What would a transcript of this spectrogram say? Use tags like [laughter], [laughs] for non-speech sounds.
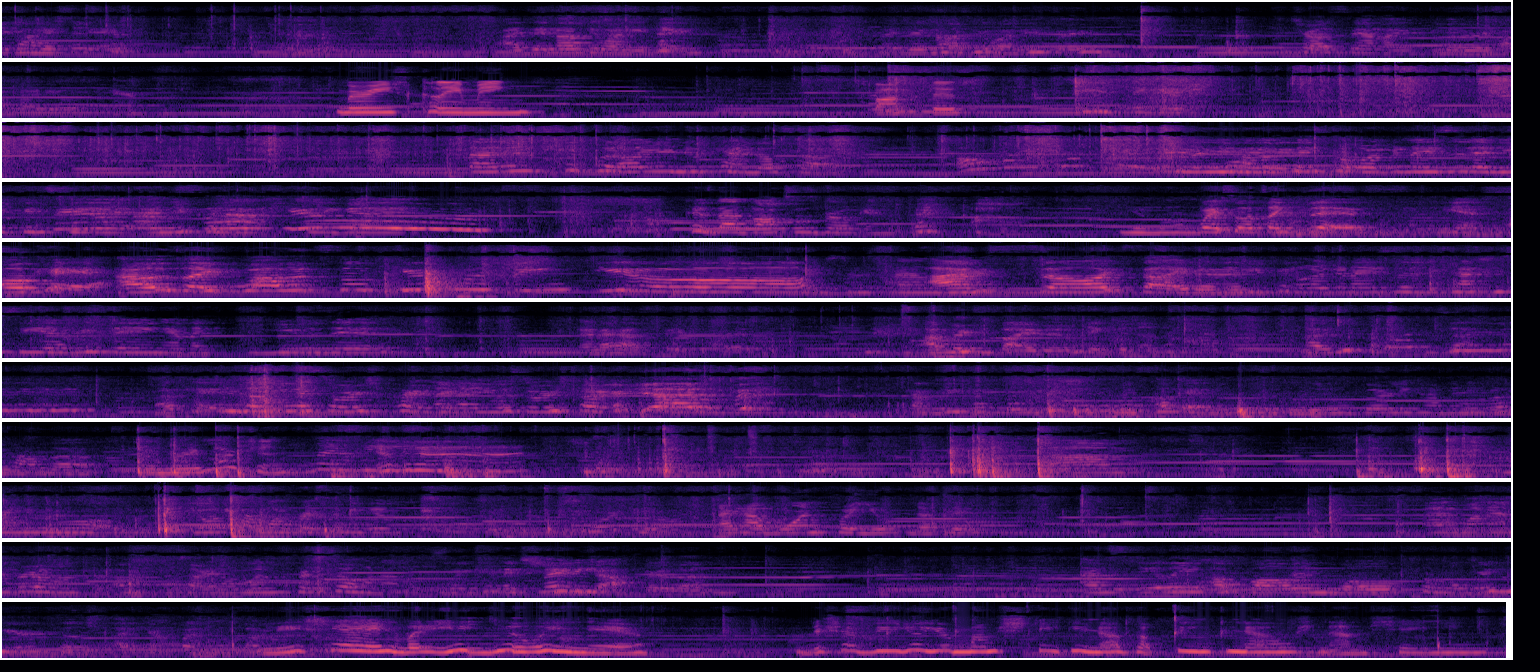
Getting your sister. I did not do anything. I did not do anything. Trust me, I literally have no idea what's in here. Marie's claiming boxes. She's the gift. That is to put all your new candle stuff. Oh my god! And then you have a place to organize it and you can see it and you can actually get it. Because that box is broken. [laughs] You know. Wait, so it's like this? Yes. Okay, I was like, wow, that's so cute. Thank you. I'm so excited. So you can organize it and you can actually see everything and like use it. And I have space for it. [laughs] I'm excited. It up. I'm excited. Okay. You got me a storage cart and I got you a storage cart. Yes. [laughs] I have one for you. That's it. I have one Amber and one. For, oh, sorry, no, one Crystal, one Alex. We can exchange Maybe. after then. I'm stealing a fallen bowl from over here because I can't find one. Listen, what are you doing there? There's a video your mom's taking off a pink nose, and I'm saying,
